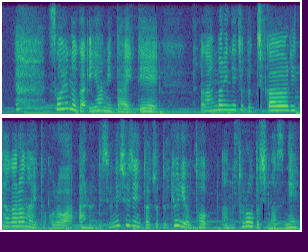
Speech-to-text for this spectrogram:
そういうのが嫌みたいでだあんまりねちょっと近寄りたがらないところはあるんですよね。主人とはちょっと距離をとあの取ろうとしますね。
